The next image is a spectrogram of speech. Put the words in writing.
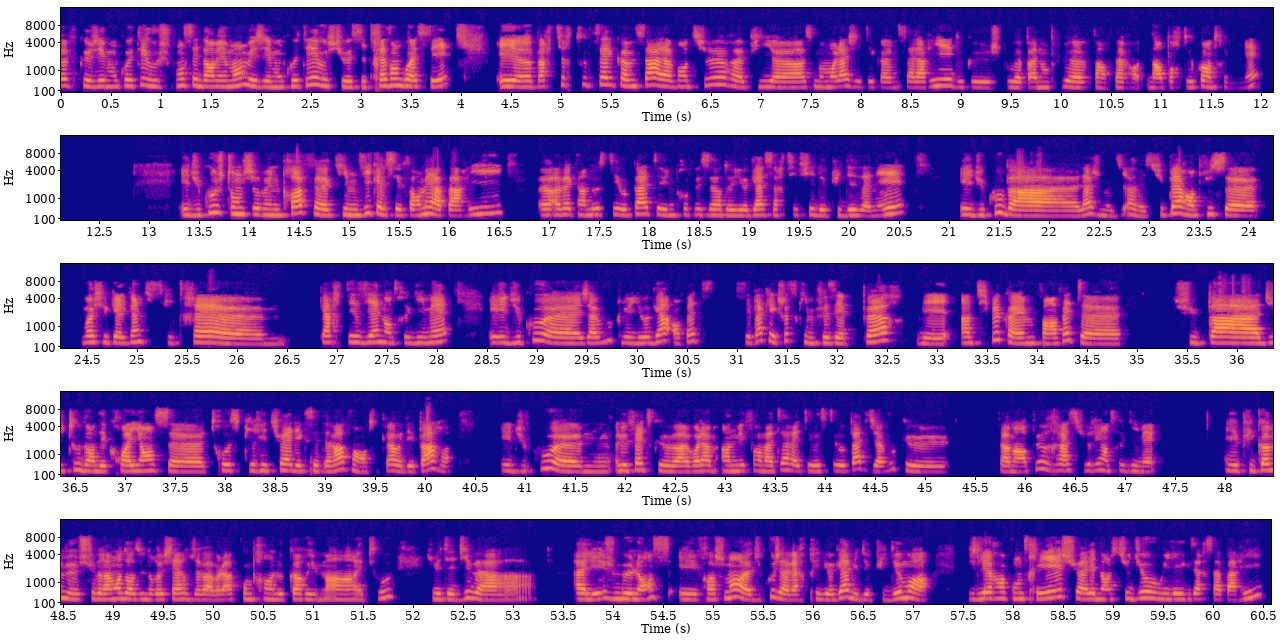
Sauf que j'ai mon côté où je fonce énormément, mais j'ai mon côté où je suis aussi très angoissée. Et partir toute seule comme ça à l'aventure, puis à ce moment-là, j'étais quand même salariée, donc je pouvais pas non plus faire n'importe quoi, entre guillemets. Et du coup, je tombe sur une prof qui me dit qu'elle s'est formée à Paris avec un ostéopathe et une professeure de yoga certifiée depuis des années. Et du coup, bah, là, je me dis, ah, mais super. En plus, moi, je suis quelqu'un qui suis très cartésienne, entre guillemets. Et du coup, j'avoue que le yoga, en fait, c'est pas quelque chose qui me faisait peur, mais un petit peu quand même. Enfin, en fait, je suis pas du tout dans des croyances trop spirituelles, etc. Enfin, en tout cas, au départ. Et du coup, le fait que bah, voilà, un de mes formateurs était ostéopathe, j'avoue que ça m'a un peu rassurée, entre guillemets. Et puis, comme je suis vraiment dans une recherche de bah, voilà, comprendre le corps humain et tout, je m'étais dit, bah, allez, je me lance. Et franchement, du coup, j'avais repris yoga, mais depuis deux mois. Je l'ai rencontré, je suis allée dans le studio où il exerce à Paris.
